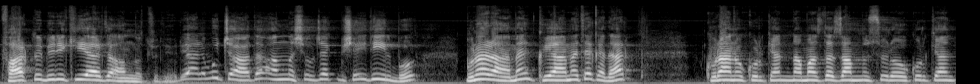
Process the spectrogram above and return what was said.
farklı bir iki yerde anlatılıyor. Yani bu çağda anlaşılacak bir şey değil bu. Buna rağmen kıyamete kadar Kur'an okurken, namazda zamm-ı sure okurken,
